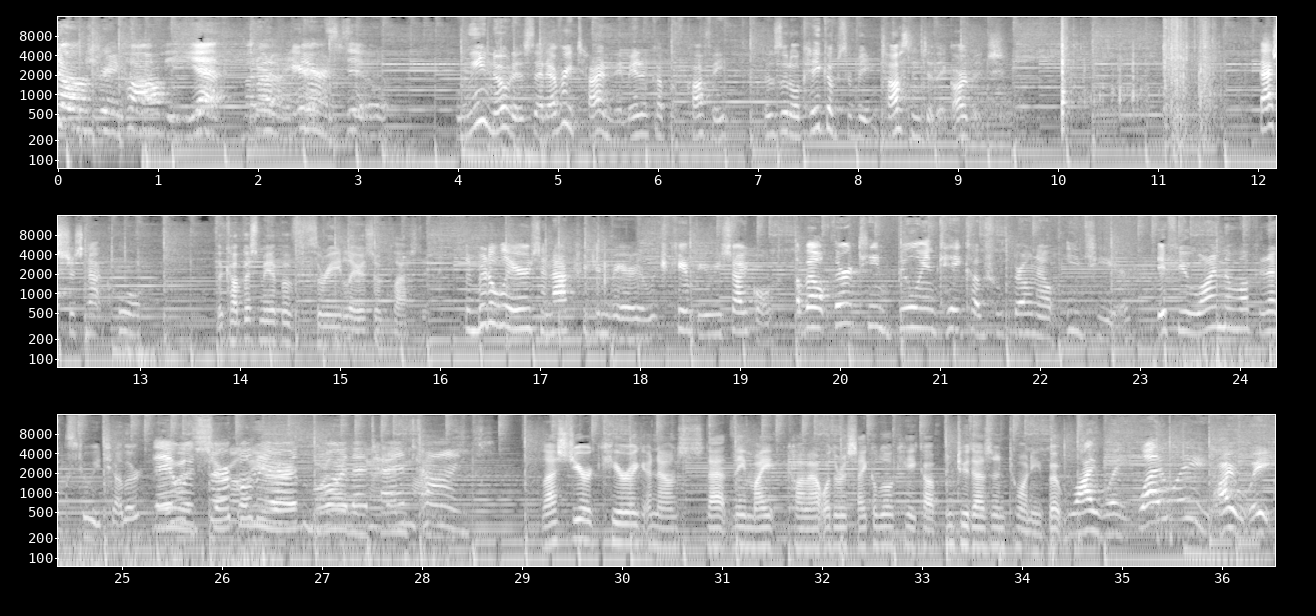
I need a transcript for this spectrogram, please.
drink coffee yet, but our parents do. We noticed that every time they made a cup of coffee, those little K-cups were being tossed into the garbage. That's just not cool. The cup is made up of three layers of plastic. The middle layer is an oxygen barrier which can't be recycled. About 13 billion K-cups were thrown out each year. If you line them up next to each other, They would circle the earth more than 10 times. Last year, Keurig announced that they might come out with a recyclable K-cup in 2020, but Why wait? Why wait? why wait?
